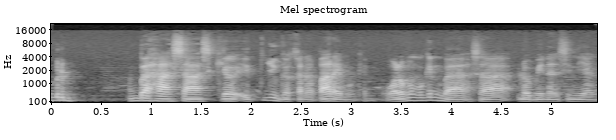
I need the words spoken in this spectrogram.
berbahasa skill itu juga karena Pare mungkin. Walaupun mungkin bahasa dominasi yang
